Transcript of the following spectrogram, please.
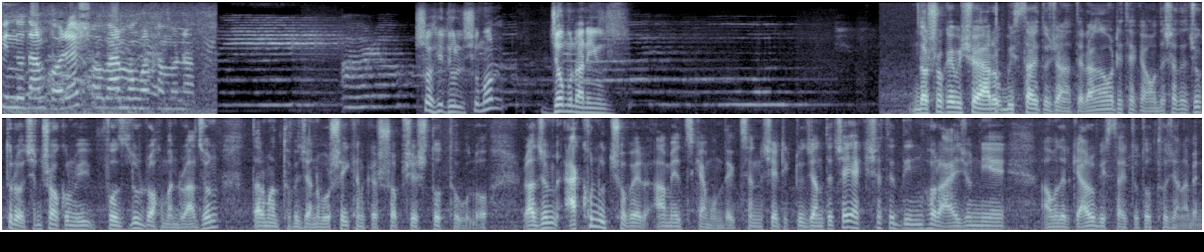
হিন্দু দান করে সবার মঙ্গল কামনা। শহীদুল সুমন যমুনা নিউজ। দর্শক, এ বিষয়ে আরও বিস্তারিত জানাতে রাঙামাটি থেকে আমাদের সাথে যুক্ত রয়েছেন সহকর্মী ফজলুর রহমান রাজন। তার মাধ্যমে জানাব সেইখানকার সবশেষ তথ্যগুলো। রাজন, এখন উৎসবের আমেজ কেমন দেখছেন? সেটি একটু জানতে চাই। একই সাথে দিনভর আয়োজন নিয়ে আমাদেরকে আরও বিস্তারিত তথ্য জানাবেন।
